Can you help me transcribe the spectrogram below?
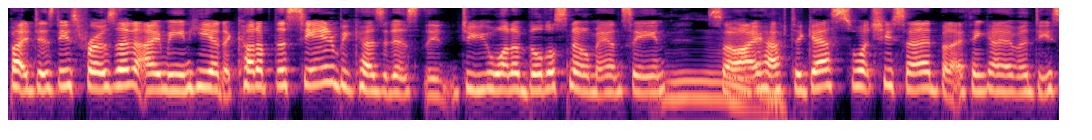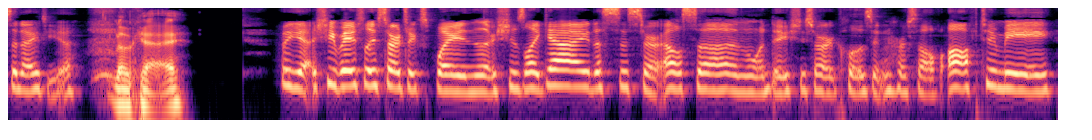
by Disney's Frozen, I mean he had to cut up the scene because it is the "Do you want to build a snowman?" scene. So I Mm. have to guess what she said, but I think I have a decent idea. Okay. But yeah, she basically starts explaining that she's like, yeah, I had a sister Elsa, and one day she started closing herself off to me,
